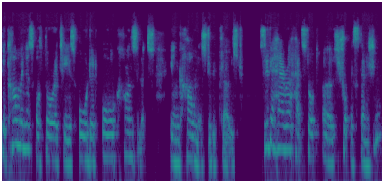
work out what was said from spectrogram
the communist authorities ordered all consulates in Kaunas to be closed. Sugihara had sought a short extension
